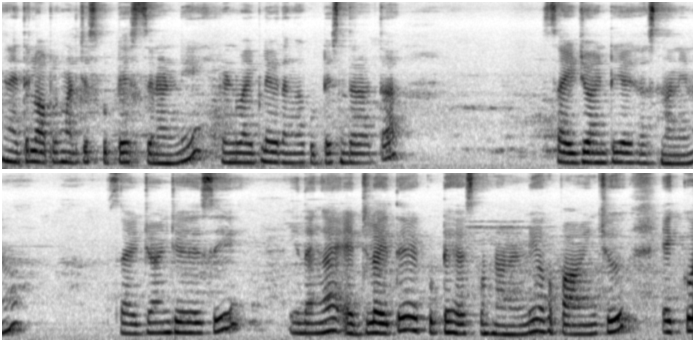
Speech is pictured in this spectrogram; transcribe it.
నేనైతే లోపలికి మడిచేసి కుట్టేస్తానండి. రెండు వైపులు ఏ విధంగా కుట్టేసిన తర్వాత సైడ్ జాయింట్ చేసేస్తున్నాను నేను. సైడ్ జాయింట్ చేసి ఈ విధంగా ఎడ్జ్లో అయితే కుట్టేసుకుంటున్నానండి. ఒక పావించు ఎక్కువ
